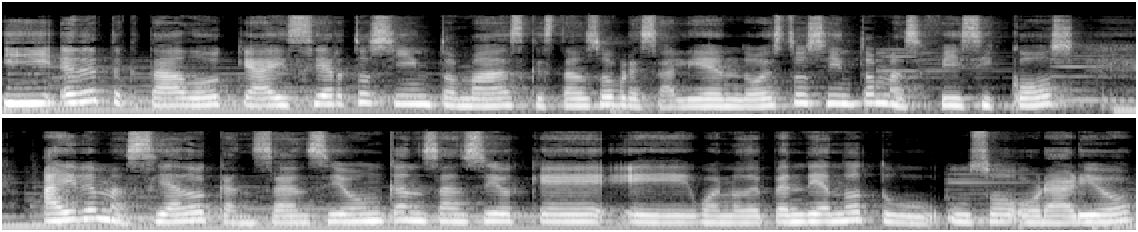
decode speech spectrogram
Y he detectado que hay ciertos síntomas que están sobresaliendo. Estos síntomas físicos, hay demasiado cansancio, un cansancio que, eh, bueno, dependiendo tu uso horario,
